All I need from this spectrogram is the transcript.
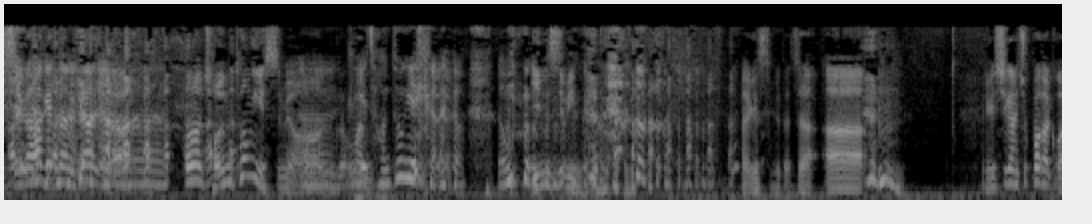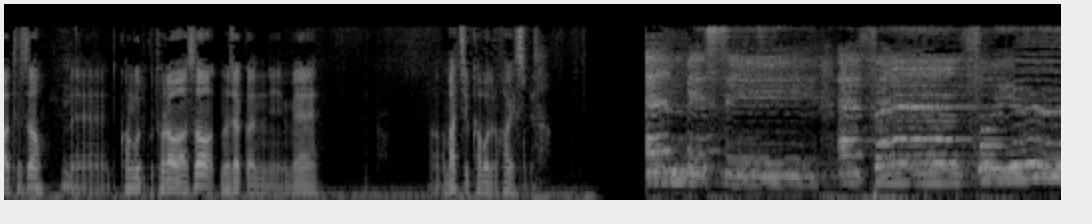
제가 하겠다는 게 아니라 아. 그런 전통이 있으면 아, 그런 그게 건 전통일까요? 네. 너무 인습인가요? 알겠습니다. 자, 아, 이게 시간이 축박할 것 같아서 네, 광고 듣고 돌아와서 노 작가님의 어, 맛집 가보도록 하겠습니다. MBC FM for you.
